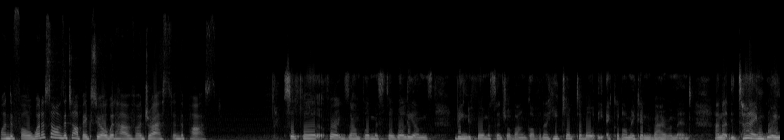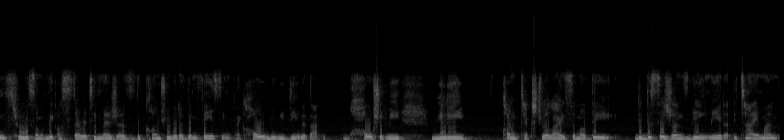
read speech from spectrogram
Wonderful. What are some of the topics you all would have addressed in the past? So, for, for example, Mr. Williams, being the former central bank governor, he talked about the economic environment. And at the time, going through some of the austerity measures the country would have been facing. Like, how do we deal with that? How should we really contextualize some of the the decisions being made at the time and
